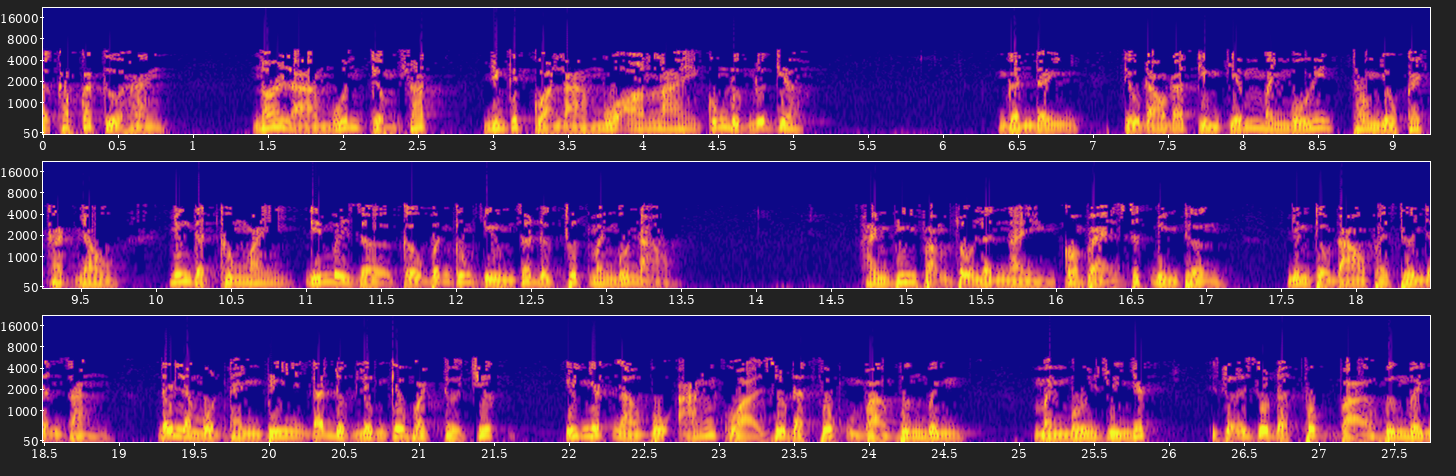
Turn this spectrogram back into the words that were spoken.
ở khắp các cửa hàng. Nói là muốn kiểm soát, nhưng kết quả là mua online cũng được nữa kia. Gần đây, Tiểu đào đã tìm kiếm manh mối theo nhiều cách khác nhau, nhưng thật không may, đến bây giờ cậu vẫn không tìm ra được chút manh mối nào. Hành vi phạm tội lần này có vẻ rất bình thường, nhưng tiểu đào phải thừa nhận rằng đây là một hành vi đã được lên kế hoạch từ trước, ít nhất là vụ án của Diêu Đạt Phúc và Vương Minh. Manh mối duy nhất giữa Diêu Đạt Phúc và Vương Minh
